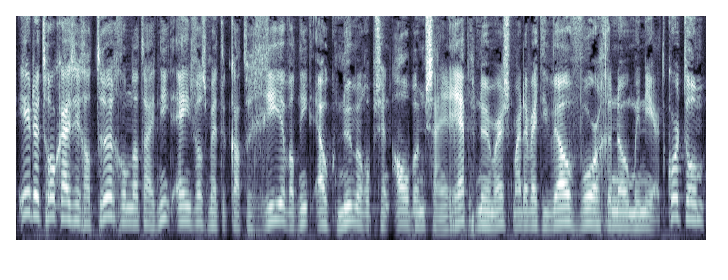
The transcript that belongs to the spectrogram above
Eerder trok hij zich al terug omdat hij het niet eens was met de categorieën, want niet elk nummer op zijn album zijn rapnummers, maar daar werd hij wel voor genomineerd. Kortom,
